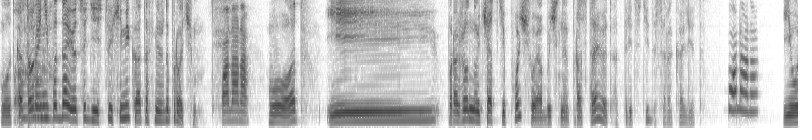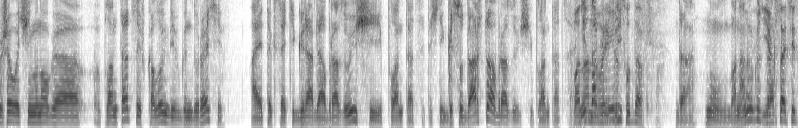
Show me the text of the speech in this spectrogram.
Вот, который не поддается действию химикатов, между прочим. Банана. Вот. И пораженные участки почвы обычно простаивают от 30 до 40 лет. Банана. И уже очень много плантаций в Колумбии, в Гондурасе, а это, кстати, градообразующие плантации, точнее, государствообразующие плантации, они Банановые закрылись. государства. Да, ну, банановые Я, государства. кстати,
